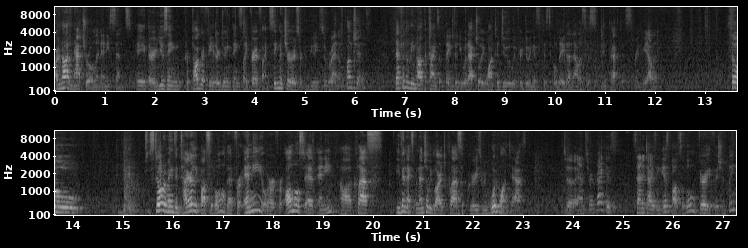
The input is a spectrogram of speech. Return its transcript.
are not natural in any sense. Okay? They're using cryptography, they're doing things like verifying signatures or computing pseudorandom functions. Definitely not the kinds of things that you would actually want to do if you're doing a statistical data analysis in practice or in reality. So it still remains entirely possible that for any or for almost any uh, class, even exponentially large class of queries we would want to ask to answer in practice, sanitizing is possible very efficiently.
